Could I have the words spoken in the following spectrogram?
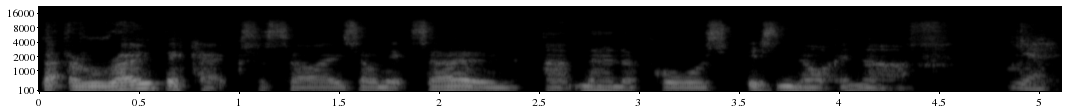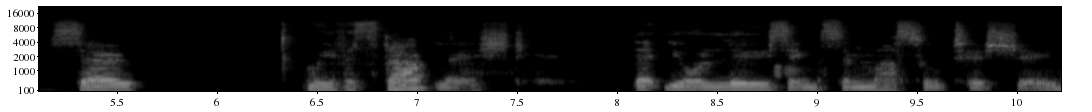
But aerobic exercise on its own at menopause is not enough. Yeah. So we've established that you're losing some muscle tissue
